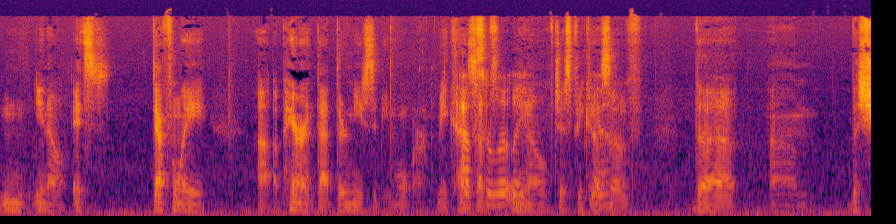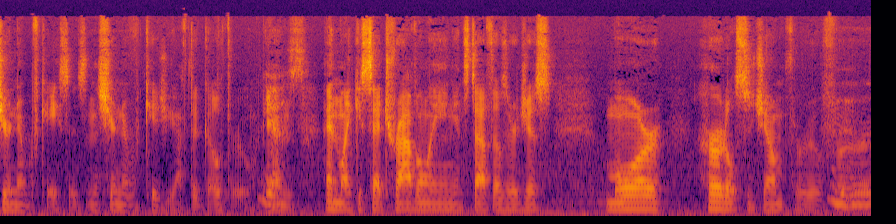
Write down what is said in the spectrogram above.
you know, it's definitely uh, apparent that there needs to be more because Absolutely. of you know just because yeah. of the um, the sheer number of cases and the sheer number of kids you have to go through yes. and and like you said traveling and stuff those are just more hurdles to jump through for mm-hmm.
